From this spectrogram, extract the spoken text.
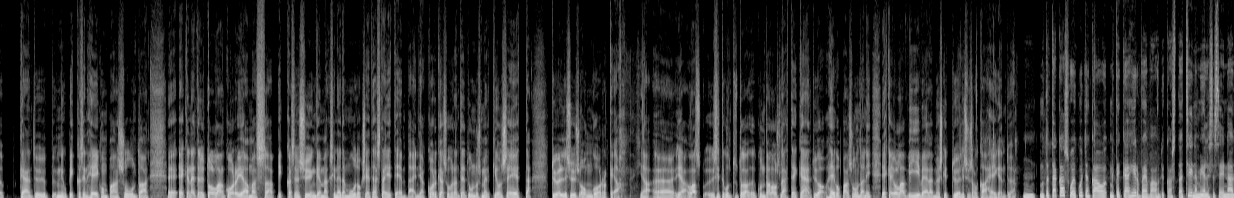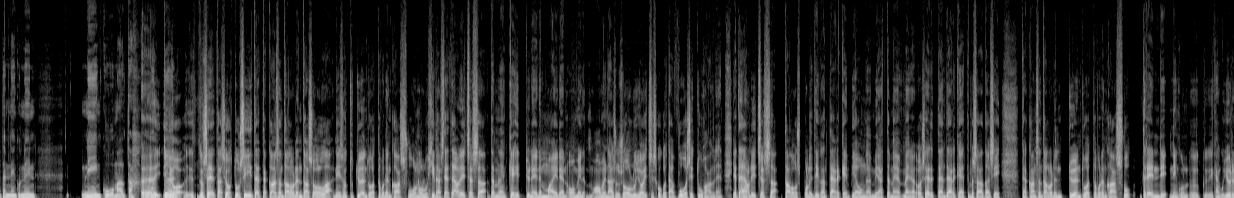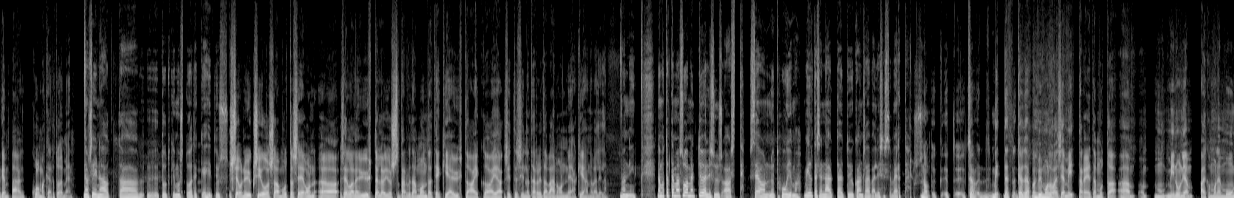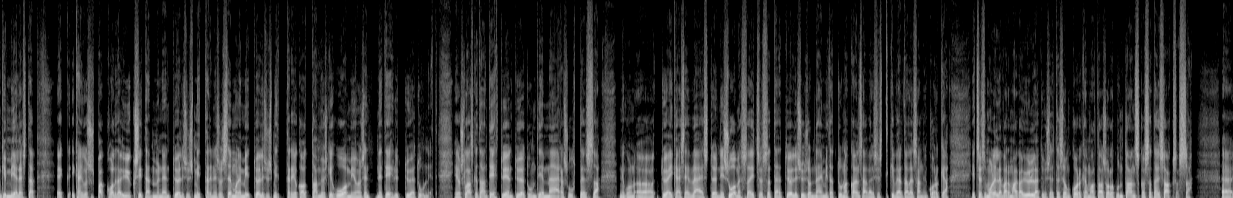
kääntyy niin kuin pikkasen heikompaan suuntaan. E, ehkä näitä nyt ollaan korjaamassa pikkasen synkemmäksi näitä muutoksia tästä eteenpäin. Ja korkeasuhdanteen tunnusmerkki on se, että työllisyys on korkea. Ja, ja lasku, sitten kun, kun talous lähtee kääntyä heikompaan suuntaan, niin ehkä jollain viiveellä myöskin työllisyys alkaa heikentyä. Hmm, mutta tämä kasvu ei kuitenkaan ole mitenkään hirveän vauhdikasta. Että siinä mielessä se ei näytä niin, kuin niin – niin kuumalta? Työ... joo, no se taas johtuu siitä, että kansantalouden tasolla niin sanottu työn tuottavuuden kasvu on ollut hidasta. Ja tämä on itse asiassa tämmöinen kehittyneiden maiden omin, ominaisuus ollut jo itse asiassa koko tämä vuosituhannen. Ja tämä on itse asiassa talouspolitiikan tärkeimpiä ongelmia, että me, me olisi erittäin tärkeää, että me saataisiin tämä kansantalouden työn tuottavuuden kasvu trendi niin kuin, ikään kuin jyrkempään kulmakertoimeen. No siinä auttaa tutkimustuotekehitys. Se on yksi osa, mutta se on äh, sellainen yhtälö, jossa tarvitaan monta tekijää yhtä aikaa ja sitten siinä tarvitaan vähän onneakin aina välillä. No niin. No mutta tämä Suomen työllisyysaste, se on nyt huima. Miltä se näyttäytyy kansainvälisessä vertailussa? No käytetään hyvin monenlaisia mittareita, mutta äh, minun ja aika monen muunkin mielestä ikään kuin jos olisi pakko valita yksi tämmöinen työllisyysmittari, niin se olisi semmoinen työllisyysmittari, joka ottaa myöskin huomioon sen, ne tehdyt työtunnit. Ja jos lasketaan tehtyjen työtuntien määrä suhteessa niin kuin, ö, työikäiseen väestöön, niin Suomessa itse asiassa tämä työllisyys on näin mitattuna kansainvälisestikin vertaillen sangen korkea. Itse asiassa monille varmaan aika yllätys, että se on korkeammalla tasolla kuin Tanskassa tai Saksassa.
